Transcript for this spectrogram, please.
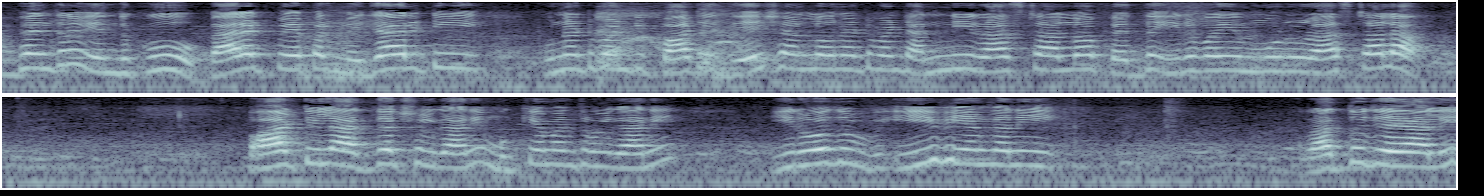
అభ్యంతరం ఎందుకు? బ్యాలెట్ పేపర్ మెజారిటీ ఉన్నటువంటి పార్టీ దేశంలో ఉన్నటువంటి అన్ని రాష్ట్రాల్లో పెద్ద ఇరవై మూడు రాష్ట్రాల పార్టీల అధ్యక్షులు కానీ ముఖ్యమంత్రులు కానీ ఈరోజు ఈవీఎంలని రద్దు చేయాలి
